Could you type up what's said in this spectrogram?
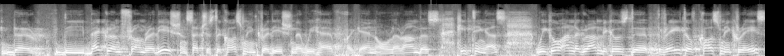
the, the background from radiation, such as the cosmic radiation that we have, again, all around us, hitting us, we go underground because the rate of cosmic rays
